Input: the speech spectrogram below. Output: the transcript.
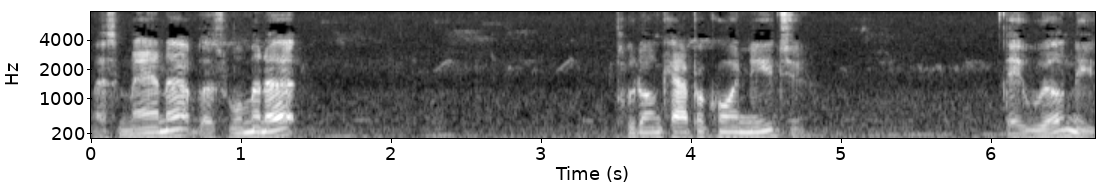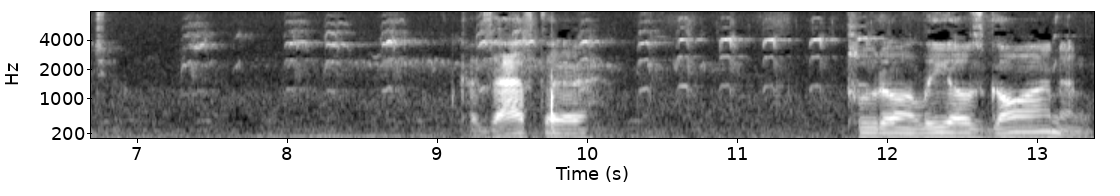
Let's man up. Let's woman up. Pluto and Capricorn needs you they will need you. Because after Pluto and Leo's gone and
